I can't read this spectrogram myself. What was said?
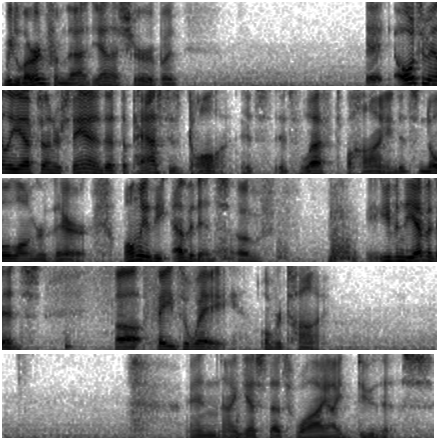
We learn from that, yeah, sure, but it, ultimately you have to understand that the past is gone. It's it's left behind. It's no longer there. Only the evidence of even the evidence uh, fades away over time. And I guess that's why I do this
